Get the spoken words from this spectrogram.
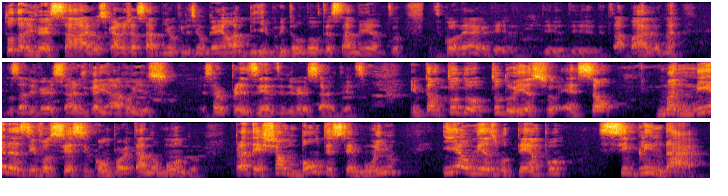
todo aniversário os caras já sabiam que eles iam ganhar uma Bíblia, então o Novo Testamento, os colegas de, de, de, de trabalho, né, nos aniversários ganhavam isso. Esse era o presente de aniversário deles. Então tudo, tudo isso é, são maneiras de você se comportar no mundo para deixar um bom testemunho e ao mesmo tempo se blindar.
